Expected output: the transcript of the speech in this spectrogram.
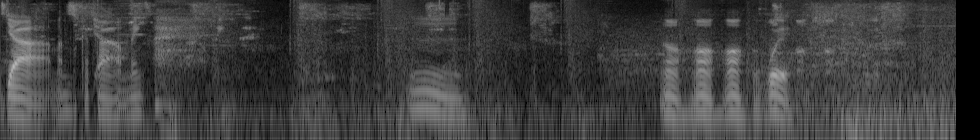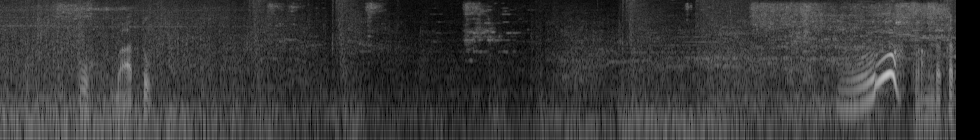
Zaman pakai tameng. Hmm. Ah, ah, ah, ke gue. Uh, batu. Uh, kurang deket.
